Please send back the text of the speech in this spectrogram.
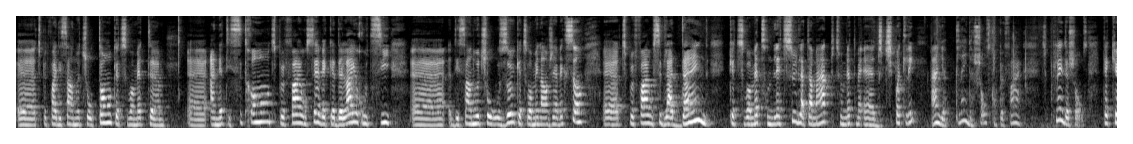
tu peux te faire des sandwichs au thon que tu vas mettre euh, aneth et citron. Tu peux faire aussi avec de l'ail rôti, euh, des sandwichs aux œufs que tu vas mélanger avec ça. Euh, tu peux faire aussi de la dinde que tu vas mettre sur une laitue, de la tomate, puis tu vas mettre du chipotle. Hein? Il y a plein de choses qu'on peut faire. Plein de choses. Fait que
